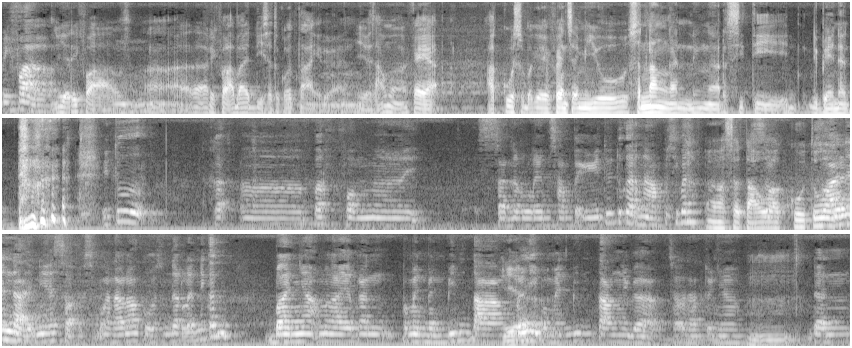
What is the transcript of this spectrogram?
rival. ya rival. Eh, rival abadi satu kota gitu kan. Ya sama. Kayak aku sebagai fans MU senang kan dengar City di Bennett. Itu eh, perform eh, Sunderland sampai itu itu karena apa sih ban? Eh, setahu So- aku tuh soalnya enggak ini ya so, sepengetahuan aku Sunderland ini kan banyak melahirkan pemain-pemain bintang, Iya. beli pemain bintang juga salah satunya. mm, Dan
